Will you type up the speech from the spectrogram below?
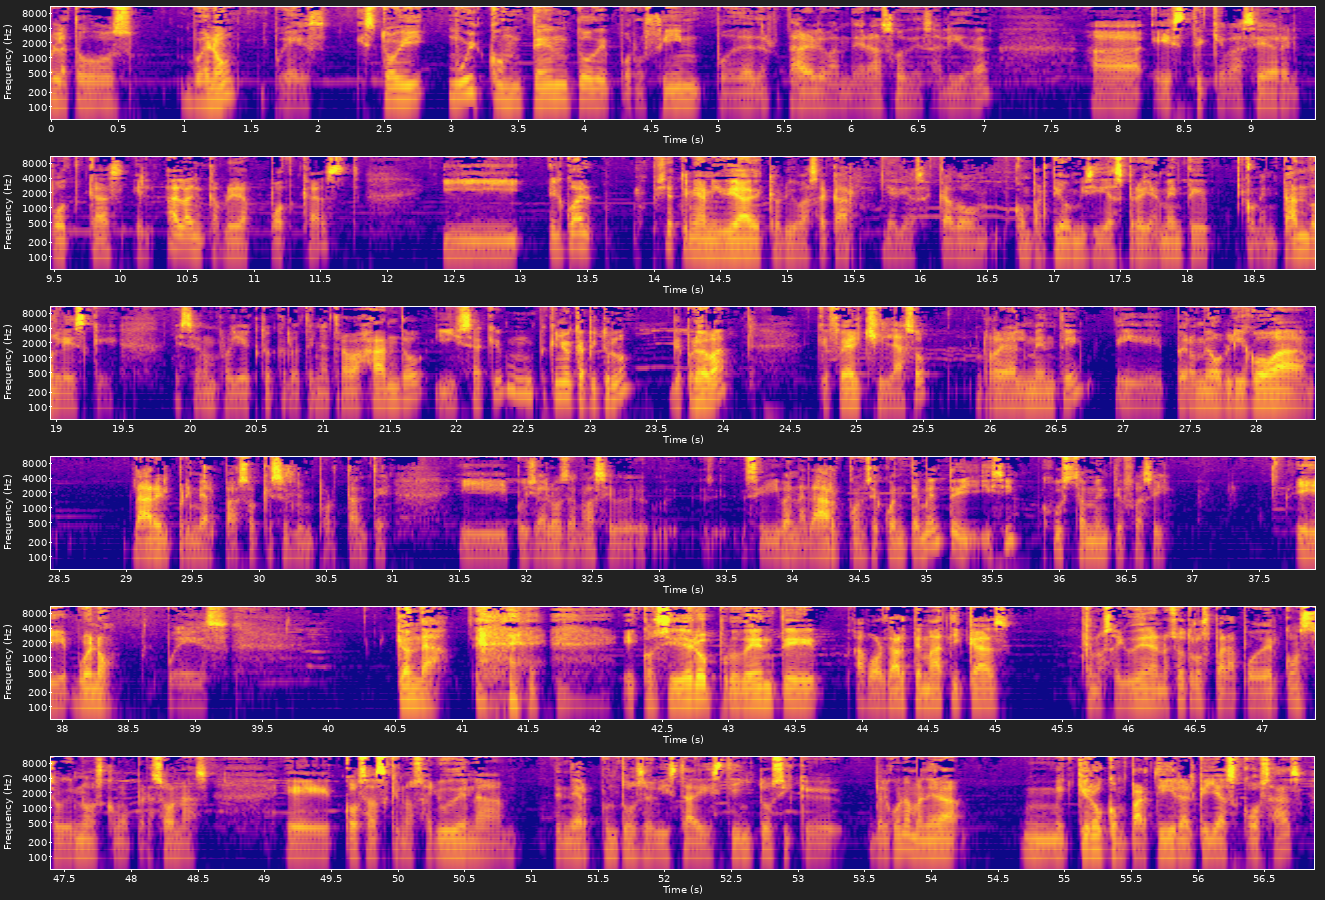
Hola a todos. Bueno, pues estoy muy contento de por fin poder dar el banderazo de salida a este que va a ser el podcast, el Alan Cabrera Podcast, y el cual pues ya tenían idea de que lo iba a sacar, ya había sacado, compartido mis ideas previamente comentándoles que este era un proyecto que lo tenía trabajando y saqué un pequeño capítulo de prueba que fue el chilazo realmente, pero me obligó a dar el primer paso, que eso es lo importante. Y pues ya los demás se, iban a dar consecuentemente y, sí, justamente fue así. Y bueno, pues, ¿qué onda? y considero prudente abordar temáticas que nos ayuden a nosotros para poder construirnos como personas. Eh, cosas que nos ayuden a tener puntos de vista distintos y que de alguna manera me quiero compartir aquellas cosas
